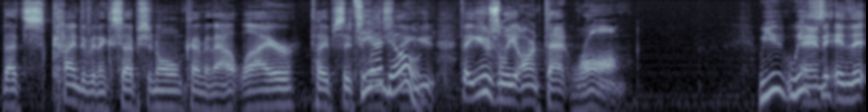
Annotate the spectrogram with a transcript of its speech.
that's kind of an exceptional, kind of an outlier type situation. See, I don't. They, they usually aren't that wrong. We we And in the,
